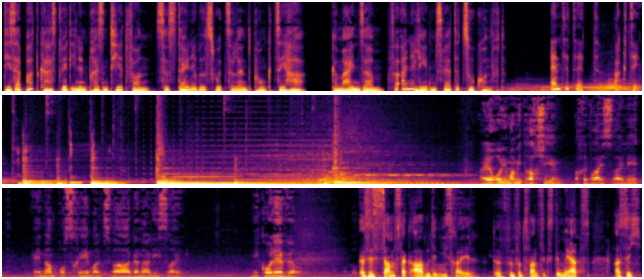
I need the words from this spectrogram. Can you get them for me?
Dieser Podcast wird Ihnen präsentiert von sustainableswitzerland.ch. Gemeinsam für eine lebenswerte Zukunft. NZZ Akzent. האירועים המתרחשים בחברה הישראלית אינם פוסחים על צבא ההגנה לישראל. מכל עבר. Es ist Samstagabend in Israel, der 25. März, als sich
